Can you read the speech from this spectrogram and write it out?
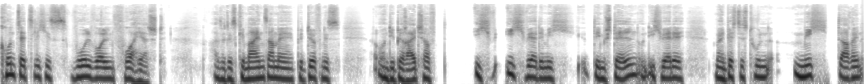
grundsätzliches Wohlwollen vorherrscht. Also das gemeinsame Bedürfnis und die Bereitschaft, ich ich werde mich dem stellen und ich werde mein Bestes tun, mich darin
